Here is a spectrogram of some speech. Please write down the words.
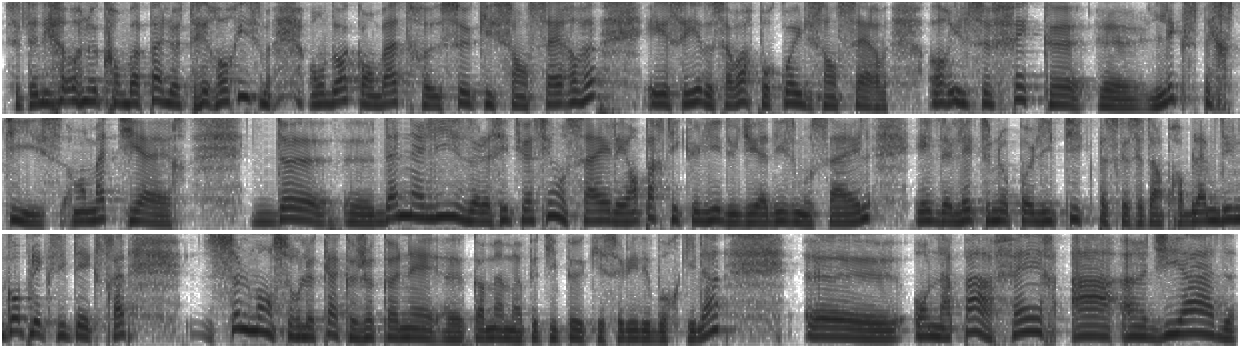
C'est-à-dire, on ne combat pas le terrorisme. On doit combattre ceux qui s'en servent et essayer de savoir pourquoi ils s'en servent. Or, il se fait que euh, l'expertise en matière de euh, d'analyse de la situation au Sahel et en particulier du djihadisme au Sahel et de l'ethnopolitique, parce que c'est un problème d'une complexité extrême, seulement sur le cas que je connais euh, quand même un petit peu, qui est celui du Burkina, euh, on n'a pas affaire à un djihad.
